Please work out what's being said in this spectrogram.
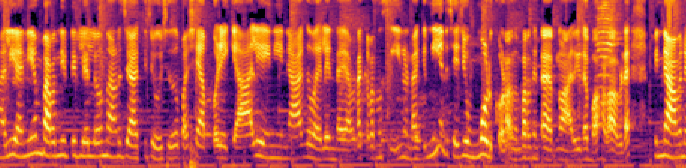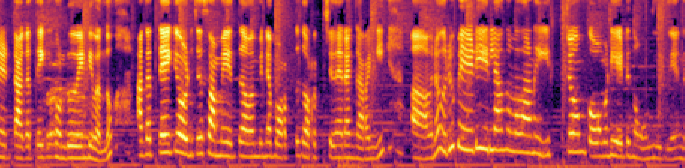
ആലി അനിയൻ പറഞ്ഞിട്ടില്ലല്ലോ എന്നാണ് ജാക്കി ചോദിച്ചത്. പക്ഷെ അപ്പോഴേക്ക് ആലി അനിയൻ ആകെ വയലുണ്ടായി അവിടെ കിടന്ന് സീൻ ഉണ്ടാക്കി. നീ എന്റെ ചേച്ചി ഉമ്മ കൊടുക്കോടാന്ന് പറഞ്ഞിട്ടായിരുന്നു ആലിയുടെ ബഹളം അവിടെ. പിന്നെ അവനെടുത്ത് അകത്തേക്ക് കൊണ്ടുപോകേണ്ടി വന്നു. അകത്തേക്ക് ഓടിച്ച സമയത്ത് അവൻ പിന്നെ പുറത്ത് കുറച്ച് നേരം കറങ്ങി അവനൊരു അവന് ഒരു പേടിയില്ല എന്നുള്ളതാണ് ഏറ്റവും കോമഡി ആയിട്ട് തോന്നിയത്. ഞങ്ങൾക്ക്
